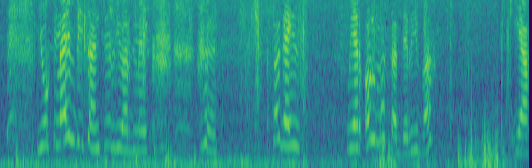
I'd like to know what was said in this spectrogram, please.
you climb it until you are like. so, guys, we are almost at the river. Yeah.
